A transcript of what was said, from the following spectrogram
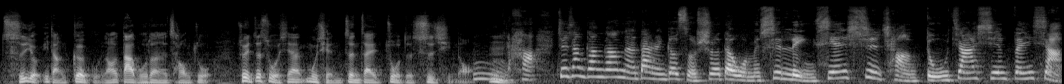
持有一档个股，然后大波段的操作。所以这是我现在目前正在做的事情哦。嗯，好，就像刚刚呢大人哥所说的，我们是领先市场，独家先分享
